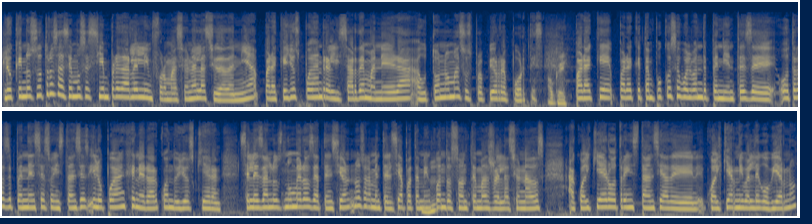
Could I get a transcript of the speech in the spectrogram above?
Lo que nosotros hacemos es siempre darle la información a la ciudadanía para que ellos puedan realizar de manera autónoma sus propios reportes. Para que, para que tampoco se vuelvan dependientes de otras dependencias o instancias y lo puedan generar cuando ellos quieran. Se les dan los números de atención, no solamente el CIAPA, también cuando son temas relacionados a cualquier otra instancia de cualquier nivel de gobierno.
